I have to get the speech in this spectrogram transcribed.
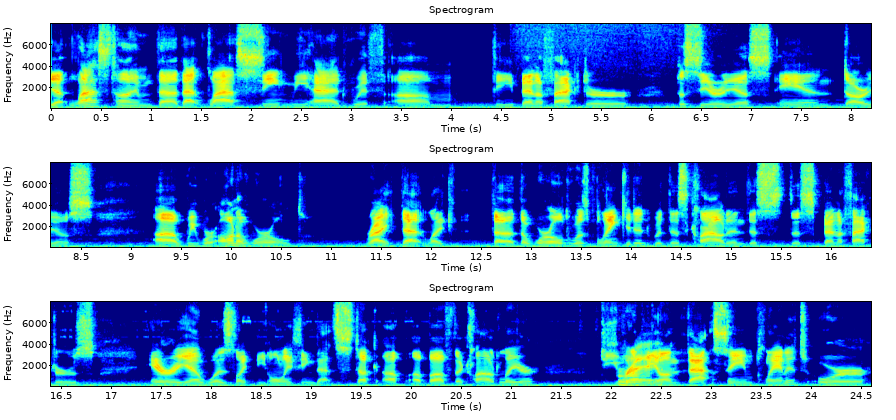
Yeah, last time that that last scene we had with um the benefactor Pasirius and Darius, uh, we were on a world, right? That like the the world was blanketed with this cloud, and this this benefactor's area was like the only thing that stuck up above the cloud layer. Do you want to be on that same planet, or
